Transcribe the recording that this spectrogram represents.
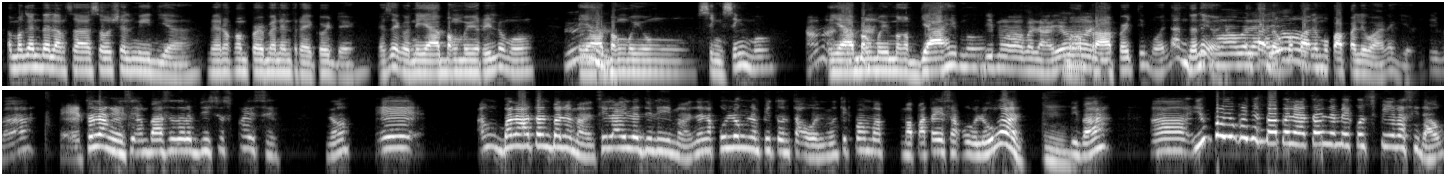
ang maganda lang sa social media, meron kang permanent record eh. Kasi kung niyabang mo yung relo mo, Hmm. niyabang mo yung sing-sing mo, Tama, niyabang tama. mo yung mga biyahe mo, Hindi mawawala yun. mga property mo, nandun na yun. mawawala Ang tanong, yun. paano mo papaliwanag yun? Di ba? Eh, ito lang eh, si Ambassador of Jesus Christ eh. No? Eh, ang banatan ba naman, si Laila de Lima, na nakulong ng pitong taon, muntik pang map- mapatay sa kulungan. Mm. Di Ah, yung pa yung kanyang babalatan na may conspiracy daw.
